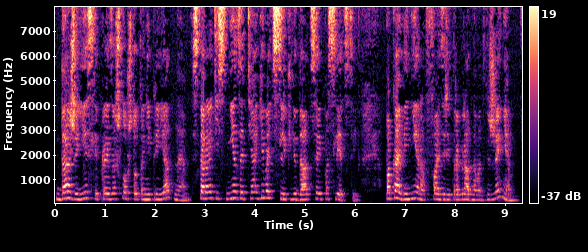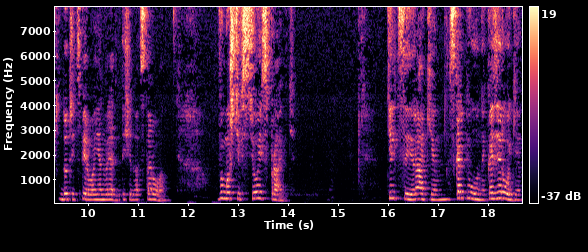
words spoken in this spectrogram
Даже если произошло что-то неприятное, старайтесь не затягивать с ликвидацией последствий. Пока Венера в фазе ретроградного движения до 31 января 2022 вы можете все исправить. Тельцы, раки, скорпионы, козероги,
